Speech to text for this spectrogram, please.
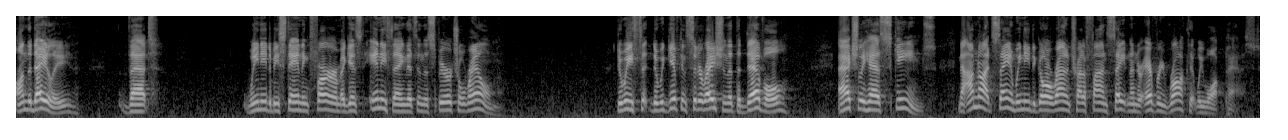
on the daily that we need to be standing firm against anything that's in the spiritual realm? Do we, th- do we give consideration that the devil actually has schemes? Now, I'm not saying we need to go around and try to find Satan under every rock that we walk past.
